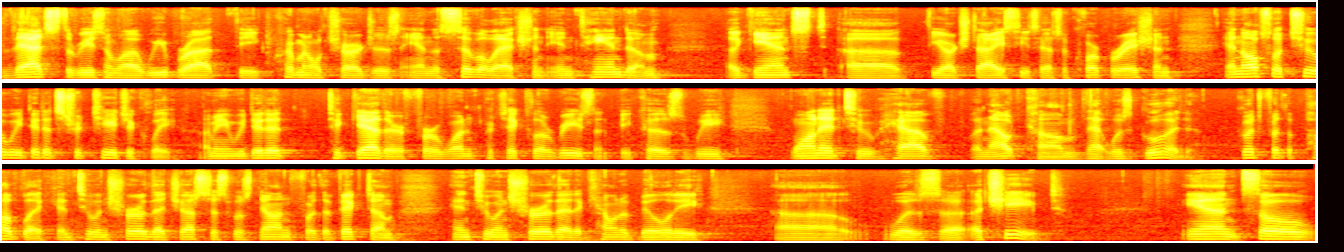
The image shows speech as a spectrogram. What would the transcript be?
That's the reason why we brought the criminal charges and the civil action in tandem against uh, the Archdiocese as a corporation. And also, too, we did it strategically. I mean, we did it together for one particular reason, because we wanted to have an outcome that was good, good for the public, and to ensure that justice was done for the victim, and to ensure that accountability was uh, achieved. And so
